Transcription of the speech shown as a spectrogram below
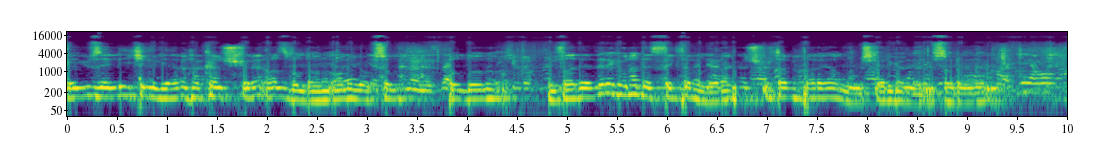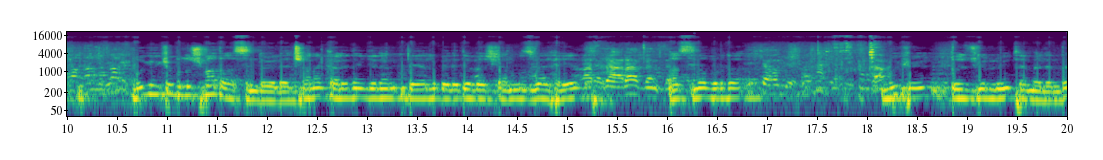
Ve 152 milyarı Hakan Şükür'e az buldu onu, onu yoksul bulduğunu ifade ederek ona destekte buluyor. Hakan Şükür tabi parayı almamış, geri göndermiş yani. Bugünkü buluşma da aslında öyle. Çanakkale'den gelen değerli belediye başkanımız ve heyet aslında burada bu köyün özgürlüğü temelinde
